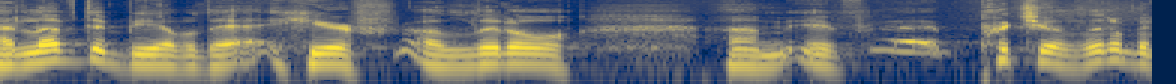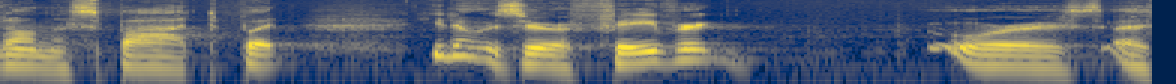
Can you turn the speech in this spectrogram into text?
I'd love to be able to hear a little, um, if uh, put you a little bit on the spot, but you know, is there a favorite or a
